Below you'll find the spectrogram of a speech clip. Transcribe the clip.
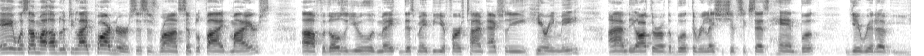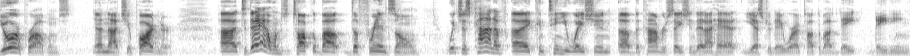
Hey, what's up, my uplifting life partners? This is Ron Simplified Myers. Uh, for those of you who may this may be your first time actually hearing me, I'm the author of the book, The Relationship Success Handbook. Get rid of your problems and not your partner. Uh, today, I wanted to talk about the friend zone, which is kind of a continuation of the conversation that I had yesterday, where I talked about date dating.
